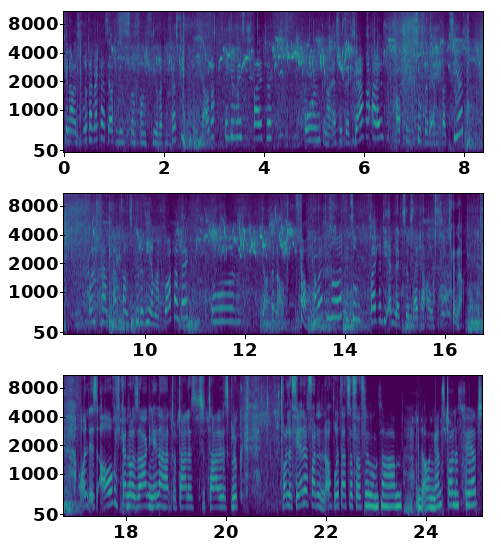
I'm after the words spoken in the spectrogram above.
genau, als Britta Becker ist ja auch die Besitzerin von Fioretto Festival, den ich auch noch regelmäßig reite. Und genau, er ist jetzt sechs Jahre alt, auf dem Besuch wird er platziert und stammt ab von Scuderia mal Quarterback. Und ja, genau. Ja. Arbeiten so jetzt so weiter die M-Lektion weiter aus. Genau. Und ist auch, ich kann nur sagen, Lena hat totales, totales Glück, tolle Pferde von auch Britta zur Verfügung zu haben. Ist auch ein ganz tolles Pferd.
